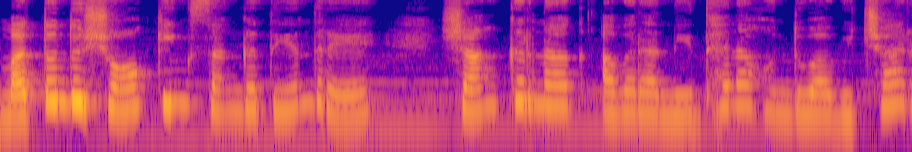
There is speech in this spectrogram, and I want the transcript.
ಮತ್ತೊಂದು ಶಾಕಿಂಗ್ ಸಂಗತಿ ಅಂದ್ರೆ ಶಂಕರ್ನಾಗ್ ಅವರ ನಿಧನ ಹೊಂದುವ ವಿಚಾರ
